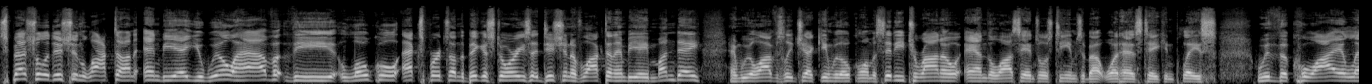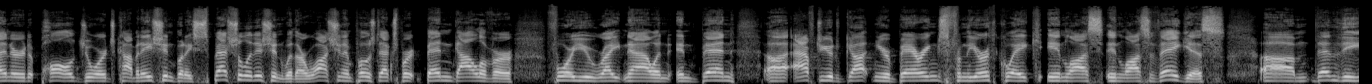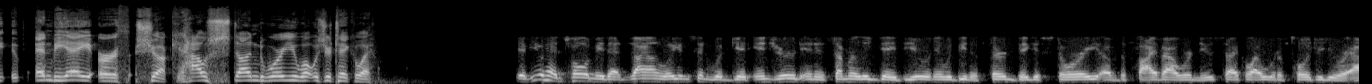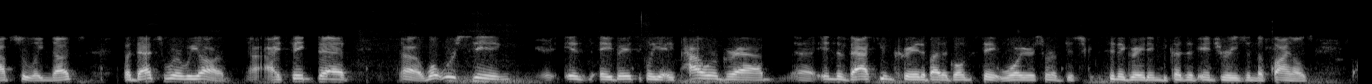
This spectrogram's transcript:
Special edition Locked On NBA. You will have the local experts on the biggest stories edition of Locked On NBA Monday, and we will obviously check in with Oklahoma City, Toronto, and the Los Angeles teams about what has taken place with the Kawhi Leonard Paul George combination. But a special edition with our Washington Post expert Ben Golliver for you right now. And, and Ben, uh, after you'd gotten your bearings from the earthquake in Las in Las Vegas, um, then the NBA earth shook. How stunned were you? What was your takeaway? If you had told me that Zion Williamson would get injured in his summer league debut and it would be the third biggest story of the five-hour news cycle, I would have told you you were absolutely nuts. But that's where we are. I think that uh, what we're seeing is a basically a power grab uh, in the vacuum created by the Golden State Warriors, sort of disintegrating because of injuries in the finals.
